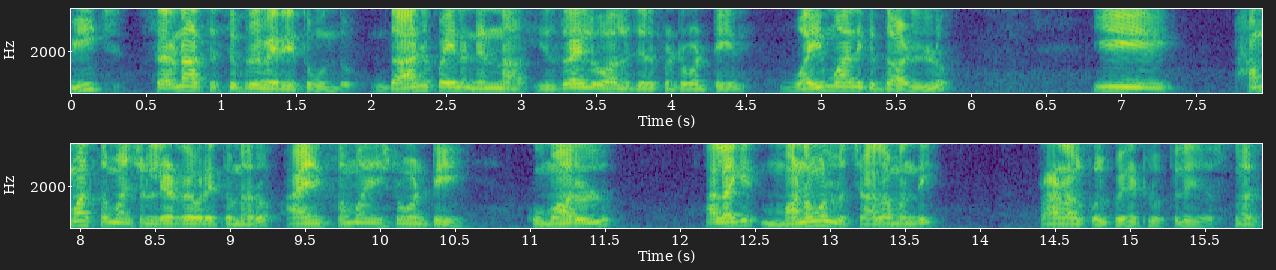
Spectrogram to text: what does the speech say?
బీచ్ శరణార్థి శిబిరం ఏదైతే ఉందో దానిపైన నిన్న ఇజ్రాయెల్ వాళ్ళు జరిపినటువంటి వైమానిక దాడుల్లో ఈ హమాస్ సంబంధించిన లీడర్ ఎవరైతే ఉన్నారో ఆయనకు సంబంధించినటువంటి కుమారుళ్ళు అలాగే మనవళ్ళు చాలామంది ప్రాణాలు కోల్పోయినట్లు తెలియజేస్తున్నారు.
